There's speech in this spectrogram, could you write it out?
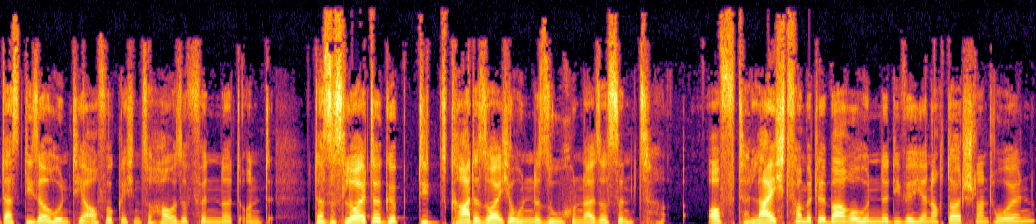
dass dieser Hund hier auch wirklich ein Zuhause findet und dass es Leute gibt, die gerade solche Hunde suchen. Also es sind oft leicht vermittelbare Hunde, die wir hier nach Deutschland holen.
